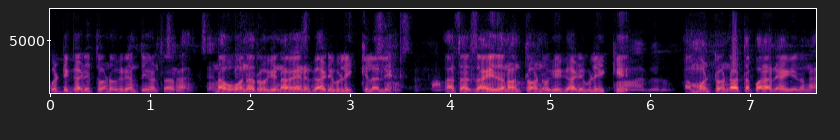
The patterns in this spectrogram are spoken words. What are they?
ಕೊಟ್ಟು ಗಾಡಿ ತೊಗೊಂಡೋಗ್ರಿ ಅಂತ ಹೇಳ್ತಾರೆ. ನಾವು ಓನರ್ ಹೋಗಿ ನಾವೇನು ಗಾಡಿಗಳು ಇಕ್ಕಿಲ್ಲ ಅಲ್ಲಿ. ಆತ ಜಾಯಿದನ ತೊಗೊಂಡೋಗಿ ಗಾಡಿಗಳು ಇಕ್ಕಿ ಅಮೌಂಟ್ ತೊಗೊಂಡು ಆತ ಪರಾರಿ ಆಗಿದ್ದಾನೆ.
